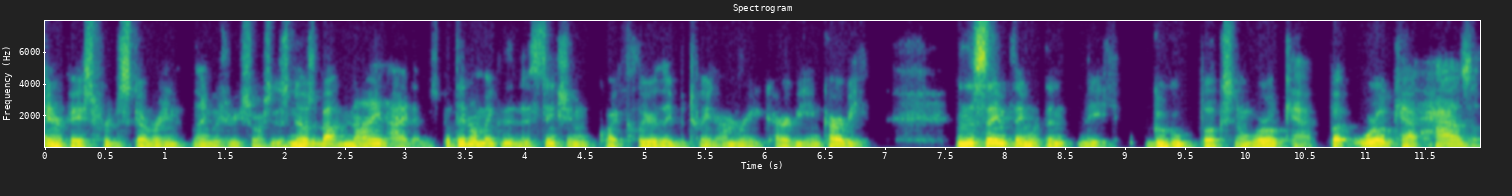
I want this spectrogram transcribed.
interface for discovering language resources, knows about nine items, but they don't make the distinction quite clearly between Amri, Karbi, and Karbi. And the same thing with the, the Google Books and WorldCat, but WorldCat has a,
